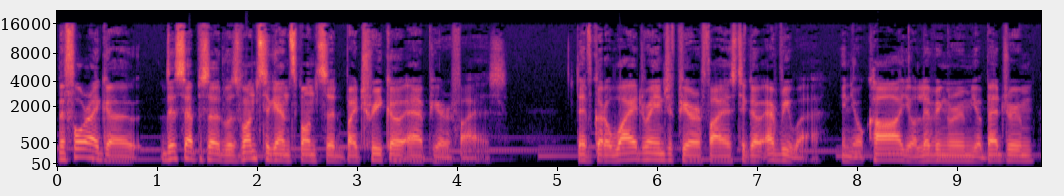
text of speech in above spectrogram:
Before I go, this episode was once again sponsored by Trico Air Purifiers. They've got a wide range of purifiers to go everywhere in your car, your living room, your bedroom.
